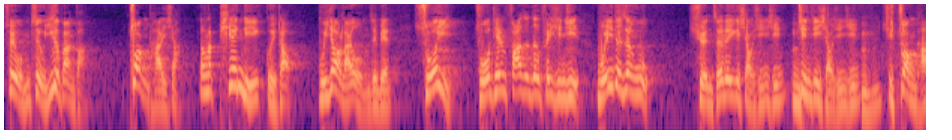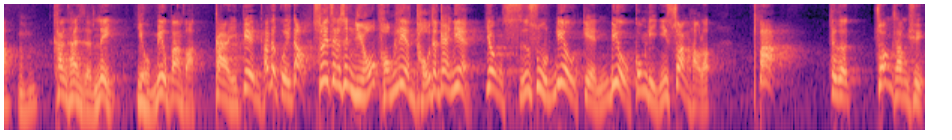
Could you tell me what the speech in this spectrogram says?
所以我们只有一个办法，撞它一下，让它偏离轨道，不要来我们这边。所以。昨天发射这个飞行器，唯一的任务，选择了一个小行星，近地小行星，去撞它，看看人类有没有办法改变它的轨道。所以这个是牛棚链头的概念，用时速六点六公里已经算好了，叭，这个撞上去，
